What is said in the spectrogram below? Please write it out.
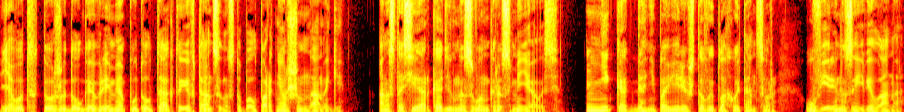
Я вот тоже долгое время путал такты и в танце наступал партнершам на ноги». Анастасия Аркадьевна звонко рассмеялась. «Никогда не поверю, что вы плохой танцор», — уверенно заявила она.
